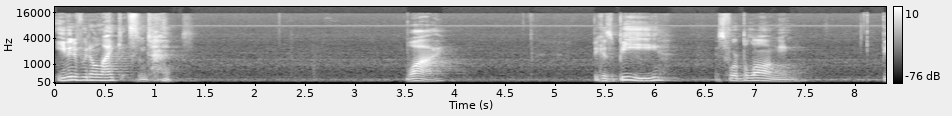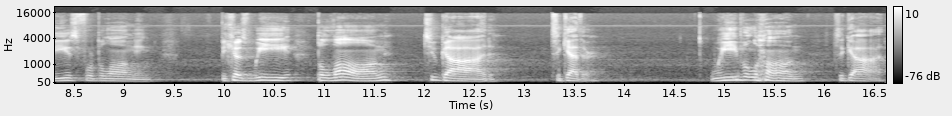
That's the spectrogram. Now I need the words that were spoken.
even if we don't like it sometimes. Why? Because B is for belonging. B is for belonging. because we belong to God together. We belong to God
